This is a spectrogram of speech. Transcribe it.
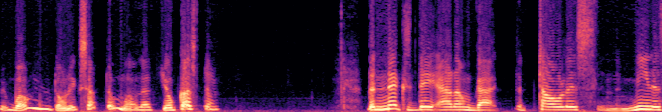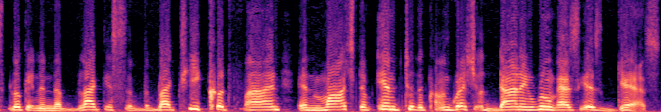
well, you don't accept them. Well, that's your custom. The next day, Adam got the tallest and the meanest looking and the blackest of the blacks he could find and marched them into the congressional dining room as his guest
